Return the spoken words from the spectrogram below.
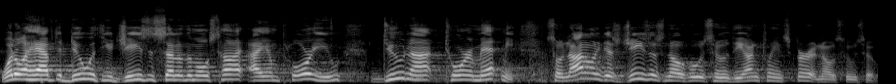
What do I have to do with you, Jesus, Son of the Most High? I implore you, do not torment me. So not only does Jesus know who's who, the unclean spirit knows who's who.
